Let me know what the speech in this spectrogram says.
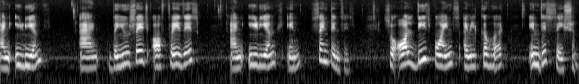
and idioms and the usage of phrases and idioms in sentences. So, all these points I will cover in this session.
